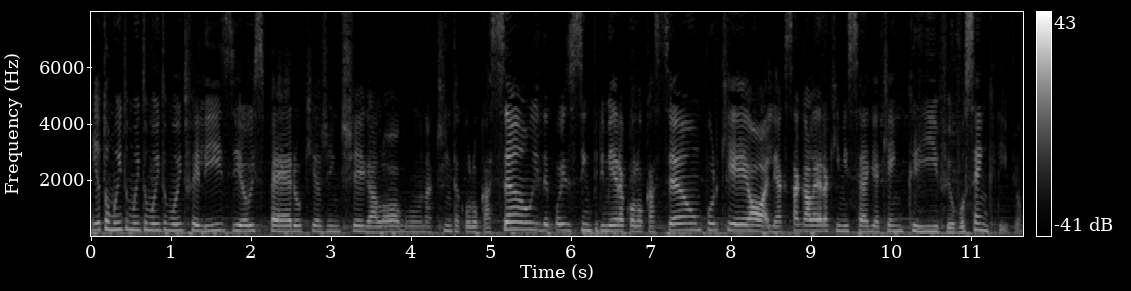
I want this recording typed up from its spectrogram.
E eu tô muito, muito, muito, muito feliz e eu espero que a gente chegue logo na quinta colocação e depois sim primeira colocação, porque olha, essa galera que me segue aqui é incrível, você é incrível.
